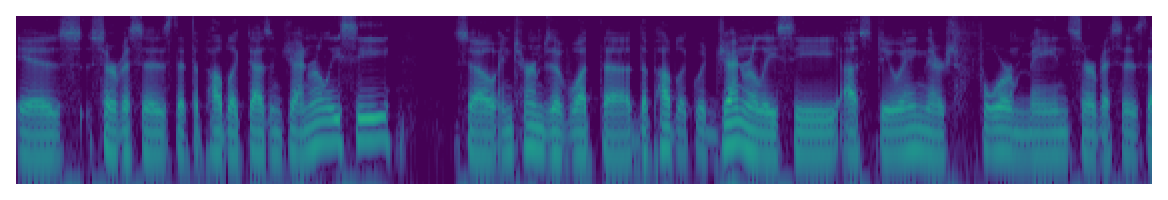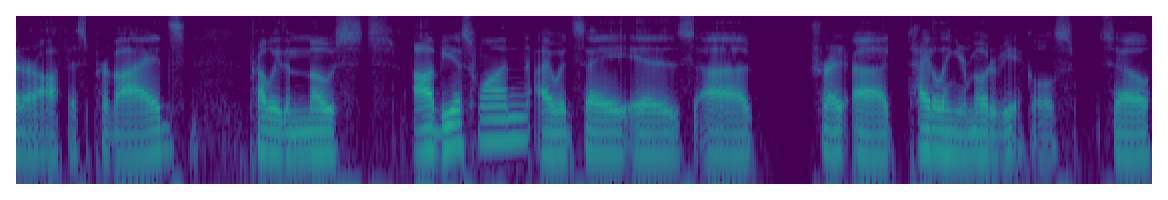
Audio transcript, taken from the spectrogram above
is services that the public doesn't generally see. So, in terms of what the, the public would generally see us doing, there's four main services that our office provides. Probably the most obvious one, I would say, is uh, uh, titling your motor vehicles. So,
